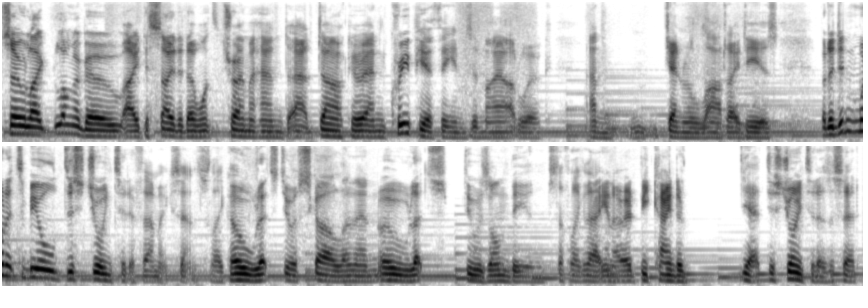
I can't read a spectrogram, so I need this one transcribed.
So, like, long ago, I decided I want to try my hand at darker and creepier themes in my artwork, and general art ideas. But I didn't want it to be all disjointed, if that makes sense. Like, oh, let's do a skull, and then, oh, let's do a zombie, and stuff like that. You know, it'd be kind of, yeah, disjointed, as I said.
